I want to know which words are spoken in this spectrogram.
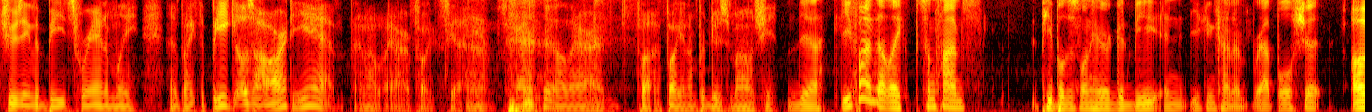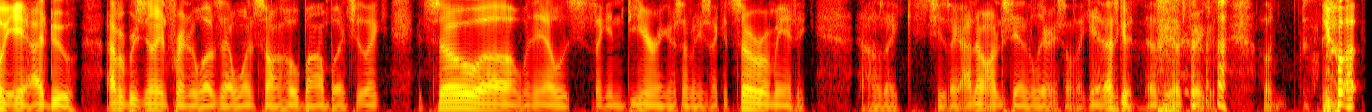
choosing the beats randomly, and like the beat goes hard, yeah, and I'm like, all right, fuck this guy. I was like, all right, fuck, fuck it, I'm producing my own shit. Yeah. Do you find that like sometimes people just want to hear a good beat and you can kind of rap bullshit? Oh yeah, I do. I have a Brazilian friend who loves that one song Hobamba, and she's like, it's so uh, what the hell? It's like endearing or something. She's like, it's so romantic. And I was like, she's like, I don't understand the lyrics. I was like, yeah, that's good. That's that's very good.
